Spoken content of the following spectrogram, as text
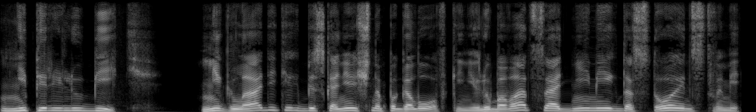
не перелюбить, не гладить их бесконечно по головке, не любоваться одними их достоинствами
